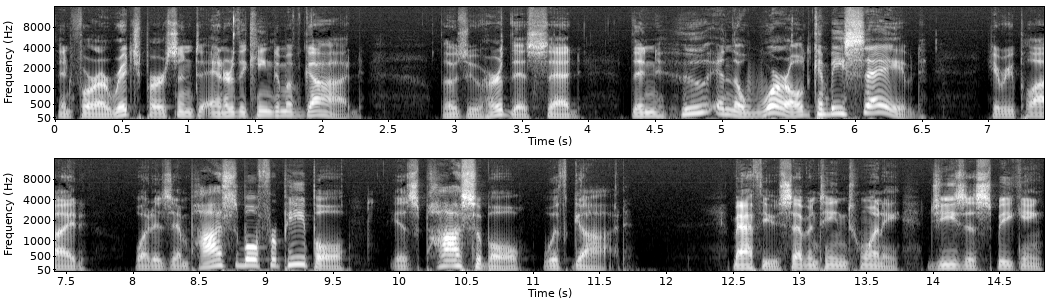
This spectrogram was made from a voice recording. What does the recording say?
than for a rich person to enter the kingdom of God. Those who heard this said, Then who in the world can be saved? He replied, What is impossible for people is possible with God. Matthew 17:20, Jesus speaking,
